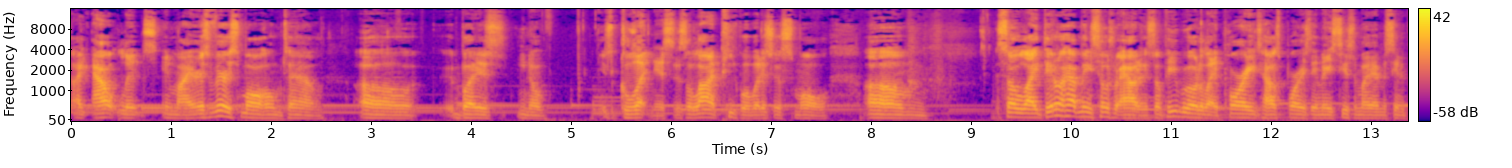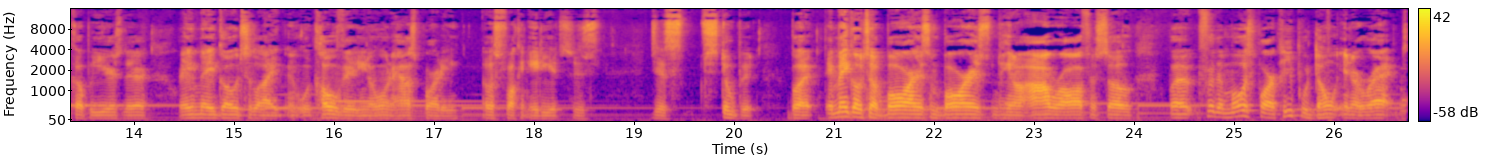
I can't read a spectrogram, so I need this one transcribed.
like outlets in my area. It's a very small hometown, uh, but it's you know it's gluttonous. There's a lot of people, but it's just small. Um, so like they don't have many social outings. So people go to like parties, house parties. They may see somebody they haven't seen in a couple years there, they may go to like with COVID, you know, on a house party. Those fucking idiots is just stupid. But they may go to a bar, some bars, you know, hour off and so. But for the most part, people don't interact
